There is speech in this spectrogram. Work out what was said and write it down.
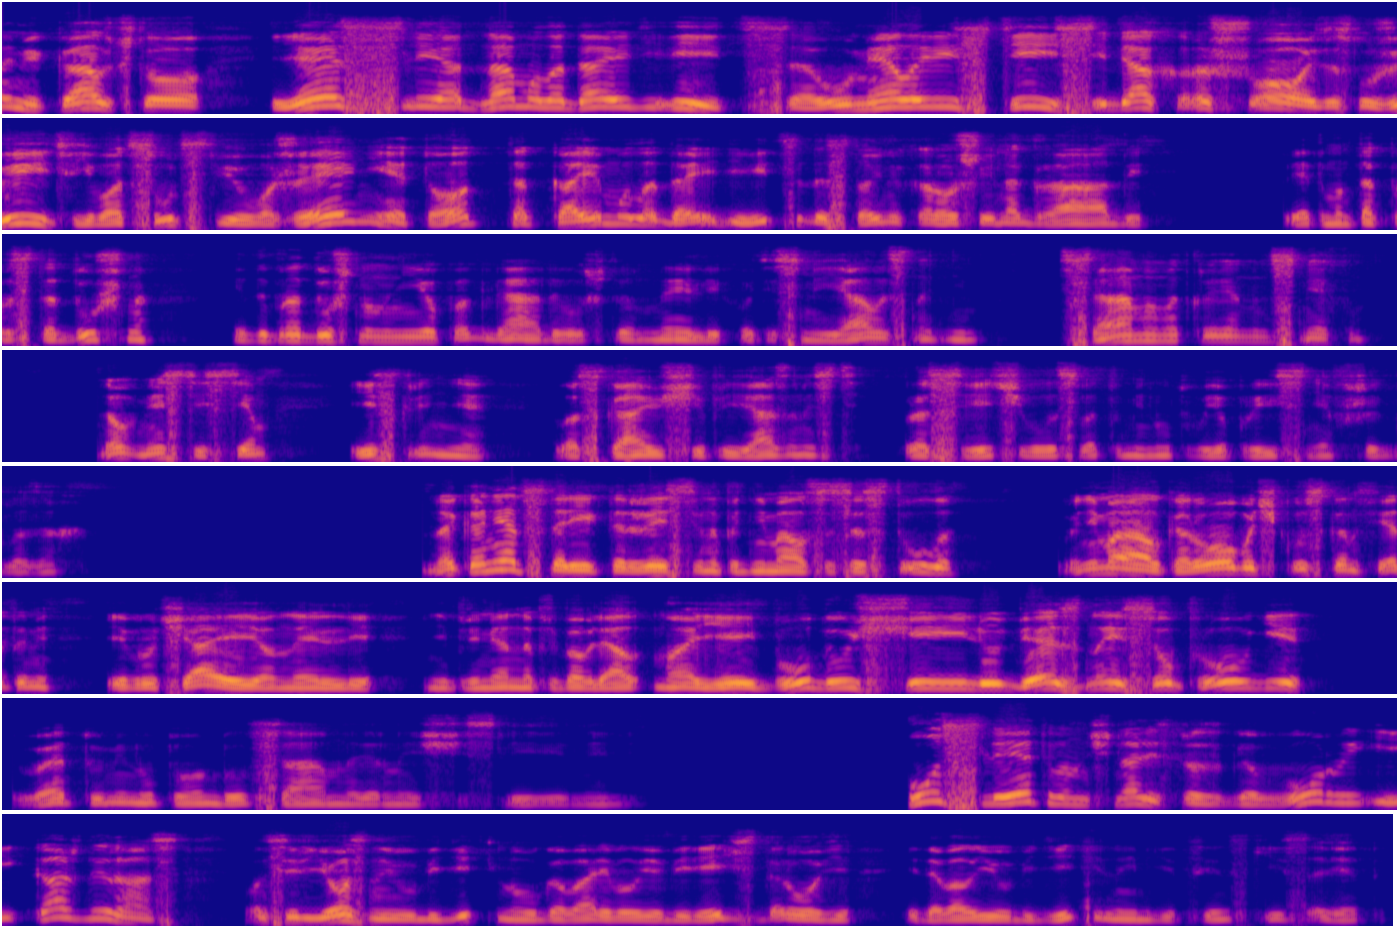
намекал, что если одна молодая девица умела вести себя хорошо и заслужить в его отсутствии уважения, то такая молодая девица достойна хорошей награды. При этом он так простодушно и добродушно на нее поглядывал, что Нелли хоть и смеялась над ним самым откровенным смехом, но вместе с тем искренняя, ласкающая привязанность просвечивалась в эту минуту в ее проясневших глазах. Наконец старик торжественно поднимался со стула, вынимал коробочку с конфетами и, вручая ее Нелли, непременно прибавлял «моей будущей любезной супруге». В эту минуту он был сам, наверное, счастливее Нелли. После этого начинались разговоры, и каждый раз он серьезно и убедительно уговаривал ее беречь здоровье и давал ей убедительные медицинские советы.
